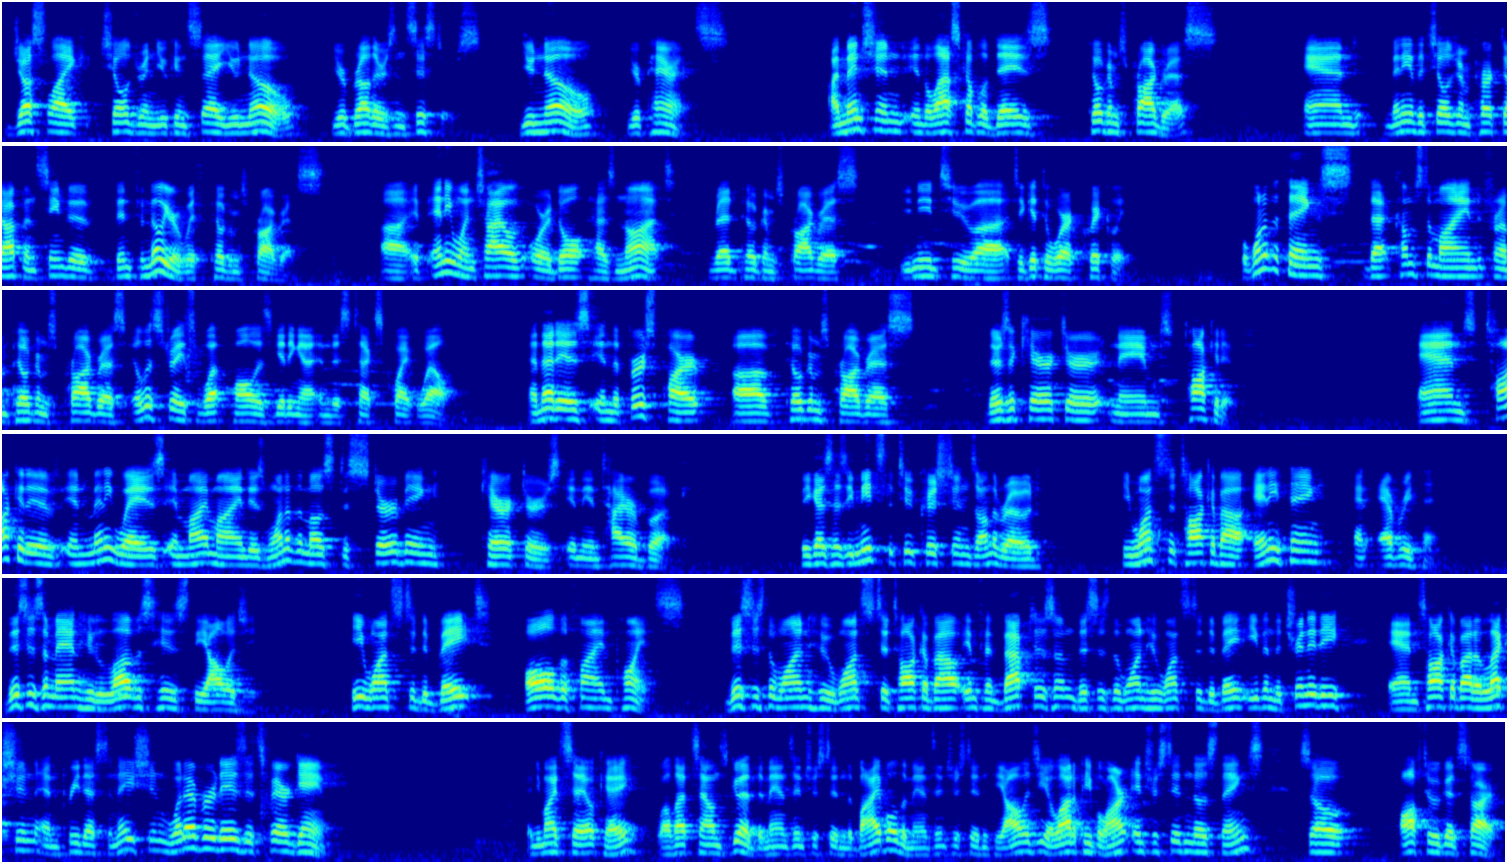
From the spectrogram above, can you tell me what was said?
Just like children, you can say, You know your brothers and sisters. You know your parents. I mentioned in the last couple of days Pilgrim's Progress, and many of the children perked up and seemed to have been familiar with Pilgrim's Progress. Uh, if anyone, child or adult, has not read Pilgrim's Progress, you need to, uh, to get to work quickly. But one of the things that comes to mind from Pilgrim's Progress illustrates what Paul is getting at in this text quite well. And that is in the first part of Pilgrim's Progress, there's a character named Talkative. And Talkative, in many ways, in my mind, is one of the most disturbing characters in the entire book. Because as he meets the two Christians on the road, he wants to talk about anything and everything. This is a man who loves his theology. He wants to debate all the fine points. This is the one who wants to talk about infant baptism. This is the one who wants to debate even the Trinity and talk about election and predestination. Whatever it is, it's fair game. And you might say, okay, well, that sounds good. The man's interested in the Bible, the man's interested in theology. A lot of people aren't interested in those things, so off to a good start.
